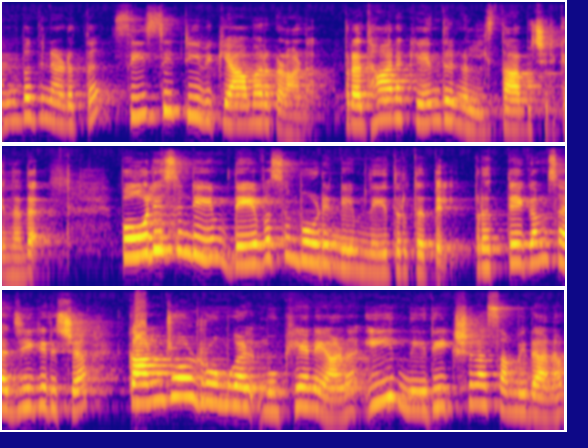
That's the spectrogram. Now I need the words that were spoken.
അൻപതിനടുത്ത് സി സി ടി വി ക്യാമറകളാണ് പ്രധാന കേന്ദ്രങ്ങളിൽ സ്ഥാപിച്ചിരിക്കുന്നത്. പോലീസിന്റെയും ദേവസ്വം ബോർഡിന്റെയും നേതൃത്വത്തിൽ പ്രത്യേകം സജ്ജീകരിച്ച കൺട്രോൾ റൂമുകൾ മുഖേനയാണ് ഈ നിരീക്ഷണ സംവിധാനം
